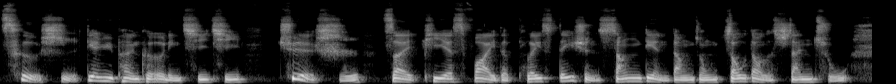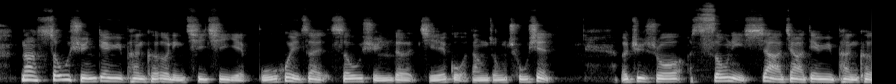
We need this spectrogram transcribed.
测试，《电狱叛客二零七七》确实在 PS Five 的 PlayStation 商店当中遭到了删除。那搜寻《电狱叛客二零七七》也不会在搜寻的结果当中出现。而据说，Sony 下架《电狱叛客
